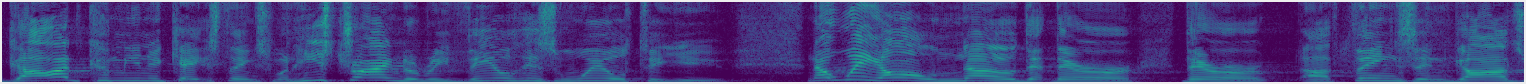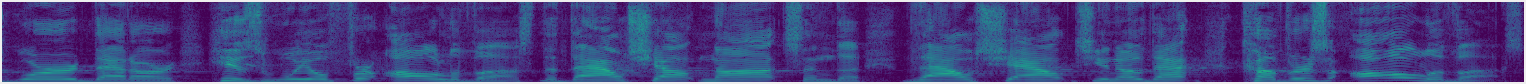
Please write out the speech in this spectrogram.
God communicates things when He's trying to reveal His will to you. Now, we all know that there are, there are uh, things in God's word that are His will for all of us. The thou shalt nots and the thou shalt, you know, that covers all of us.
